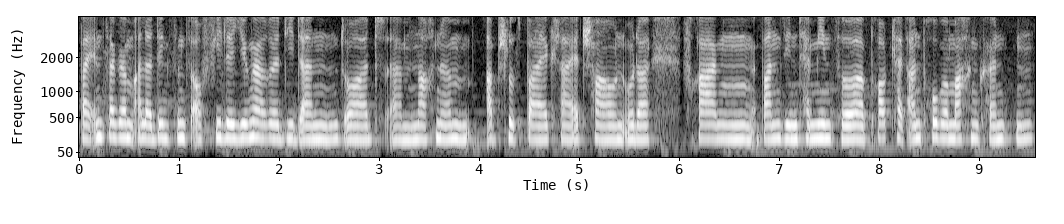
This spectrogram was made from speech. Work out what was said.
Bei Instagram allerdings sind es auch viele Jüngere, die dann dort ähm, nach einem Abschlussballkleid schauen oder fragen, wann sie einen Termin zur Brautkleidanprobe machen könnten.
